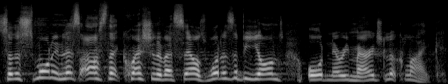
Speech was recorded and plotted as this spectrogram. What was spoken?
So this morning, let's ask that question of ourselves what does a beyond ordinary marriage look like?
